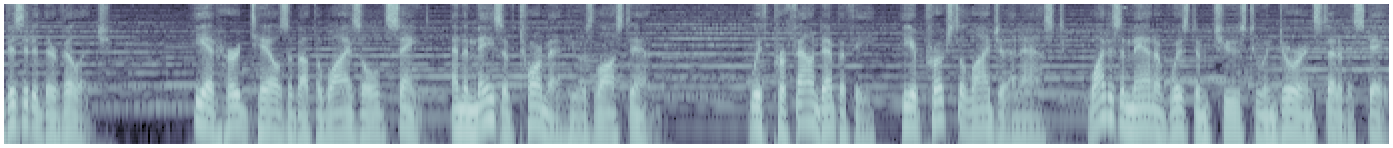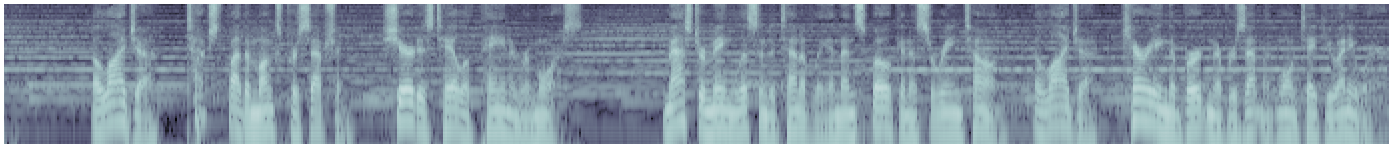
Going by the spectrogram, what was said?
visited their village. He had heard tales about the wise old saint, and the maze of torment he was lost in. With profound empathy, he approached Elijah and asked, Why does a man of wisdom choose to endure instead of escape? Elijah, touched by the monk's perception, shared his tale of pain and remorse. Master Ming listened attentively and then spoke in a serene tone Elijah, carrying the burden of resentment won't take you anywhere.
